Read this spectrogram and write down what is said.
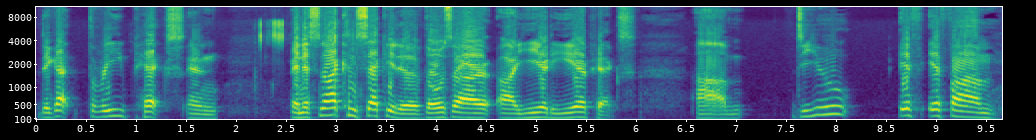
they got three picks, and and it's not consecutive; those are year to year picks. Um, do you if if um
